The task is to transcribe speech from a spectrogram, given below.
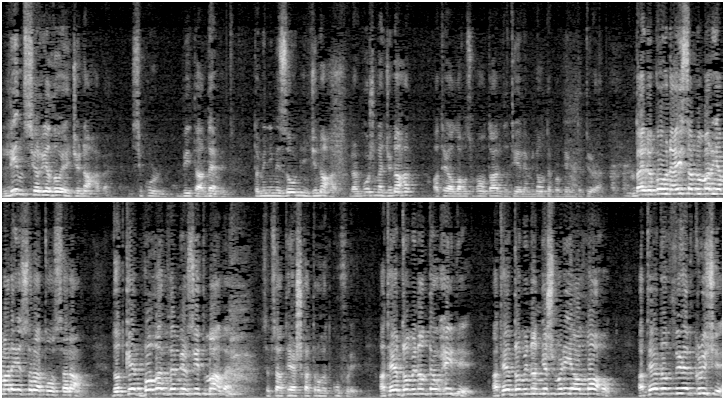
Lind si rrjedhojë e gjynaheve, sikur bijtë të Ademit, të minimizonin gjynahet, të largoheshin nga gjynahet, atëherë Allahu subhanahu wa ta'ala do t'i eliminonte problemet e tyre. Ndaj në kohën e Isa ibn Marjam alejhi salatu wan selam, do të ketë bollëk dhe mirësi të madhe, sepse atëherë shkatërrohet kufri, atëherë dominon teuhidi, atëherë dominon njëshmëria e Allahut, atëherë do të thyhet kryqi,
